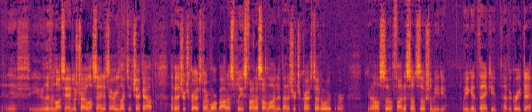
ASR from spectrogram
And if you live in Los Angeles, travel in Los Angeles area, you'd like to check out Venice Church of Christ, learn more about us, please find us online at VeniceChurchOfChrist.org, or you can also find us on social media. We again thank you. Have a great day.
